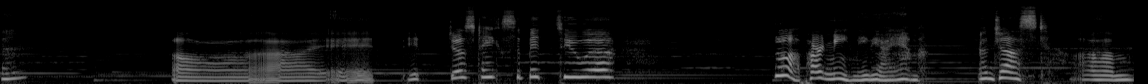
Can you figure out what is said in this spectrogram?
then? Uh, it it just takes a bit to uh. Oh, pardon me. Maybe I am. Adjust. Um.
